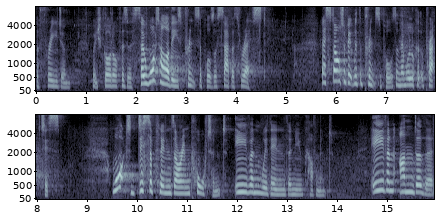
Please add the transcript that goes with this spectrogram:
the freedom which God offers us. So, what are these principles of Sabbath rest? Let's start a bit with the principles and then we'll look at the practice. What disciplines are important even within the new covenant? Even under the,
